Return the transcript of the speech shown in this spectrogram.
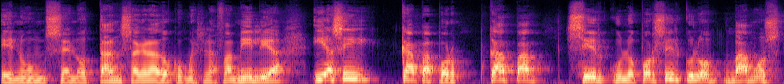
en un seno tan sagrado como es la familia, y así, capa por capa, círculo por círculo, vamos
